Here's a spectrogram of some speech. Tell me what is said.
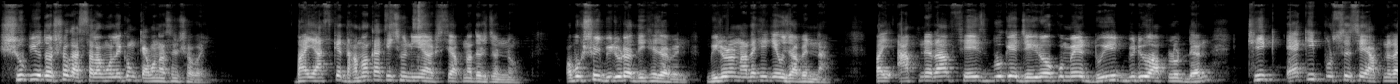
সুপ্রিয় দর্শক, আসসালামু আলাইকুম। কেমন আছেন সবাই? ভাই, আজকে ধামাকা কিছু নিয়ে আসছি আপনাদের জন্য। অবশ্যই ভিডিওটা দেখে যাবেন। ভিডিওটা না দেখে কেউ যাবেন না। ভাই, আপনারা ফেসবুকে যেই রকমের ডুইট ভিডিও আপলোড দেন, ঠিক একই প্রসেসে আপনারা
